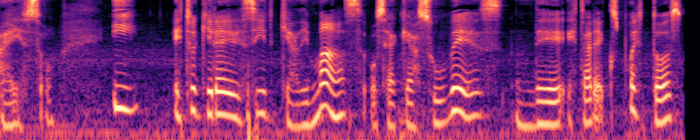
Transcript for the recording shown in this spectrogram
a eso. Y esto quiere decir que además, o sea que a su vez de estar expuestos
